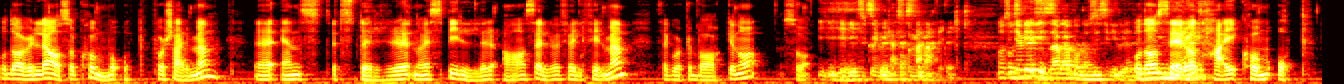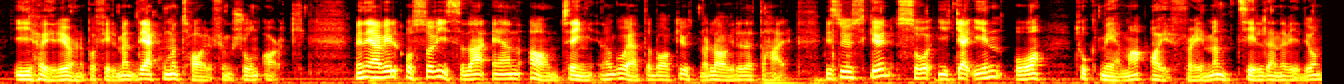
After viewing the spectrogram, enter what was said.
Og da vil det altså komme opp på skjermen eh, en, et større, når jeg spiller av selve filmen, så jeg går tilbake nå, så... I Screencast-O-Matic. Nå skal jeg vise deg hvordan du skriver. Og da ser du at hei kom opp i høyre hjørne på filmen. Det er kommentarfunksjon ARC. Men jeg vil også vise deg en annen ting. Nå går jeg tilbake uten å lagre dette her. Hvis du husker, så gikk jeg inn og tok med meg iframen til denne videoen.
